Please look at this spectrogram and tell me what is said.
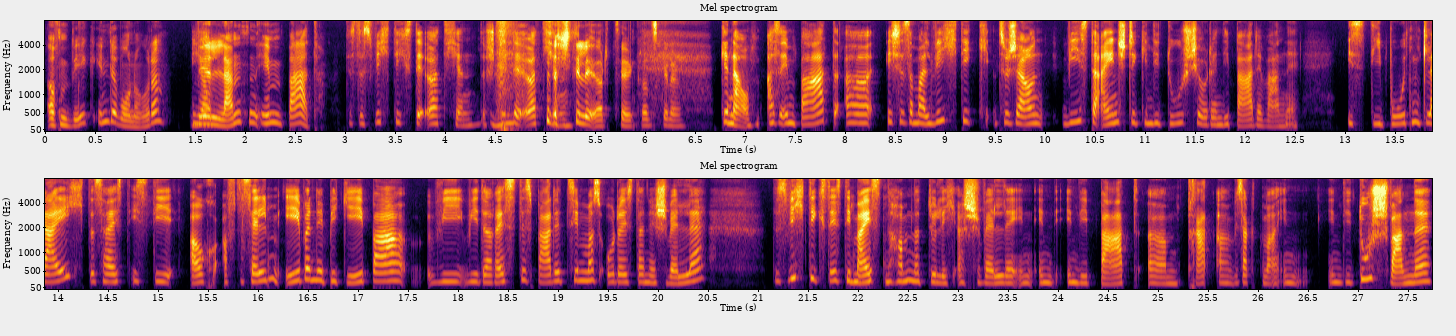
auf den Weg in der Wohnung, oder? Wir ja. landen im Bad. Das ist das wichtigste Örtchen, das stille Örtchen. das stille Örtchen, ganz genau. Genau, also im Bad äh, ist es einmal wichtig zu schauen, wie ist der Einstieg in die Dusche oder in die Badewanne. Ist die bodengleich, das heißt, ist die auch auf derselben Ebene begehbar wie, wie der Rest des Badezimmers oder ist da eine Schwelle? Das Wichtigste ist, die meisten haben natürlich eine Schwelle in, in, in die Bad, ähm, äh, wie sagt man, in, in die Duschwanne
